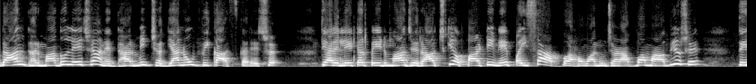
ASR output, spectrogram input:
દાન ધર્માદો લે છે અને ધાર્મિક જગ્યાનો વિકાસ કરે છે ત્યારે લેટર પેડમાં જે રાજકીય પાર્ટીને પૈસા આપવા હોવાનું જણાવવામાં આવ્યું છે તે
